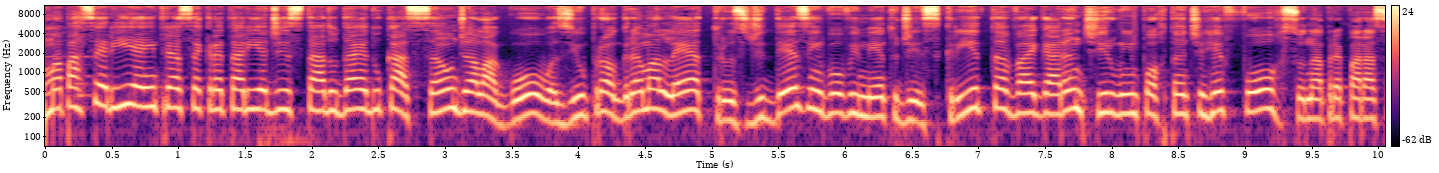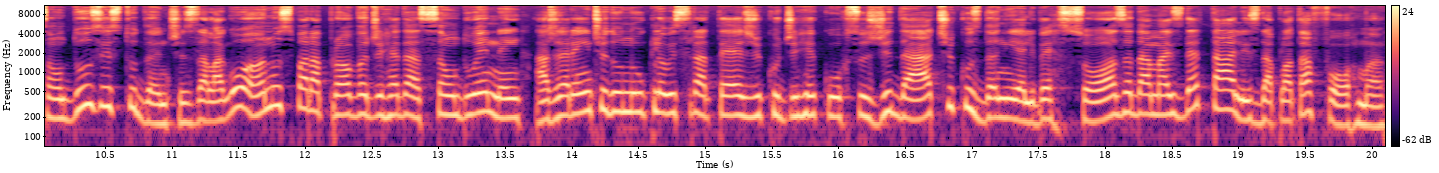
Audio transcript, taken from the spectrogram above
Uma parceria entre a Secretaria de Estado da Educação de Alagoas e o Programa Letros de Desenvolvimento de Escrita vai garantir um importante reforço na preparação dos estudantes alagoanos para a prova de redação do Enem. A gerente do Núcleo Estratégico de Recursos Didáticos, Daniele Versosa, dá mais detalhes da plataforma.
